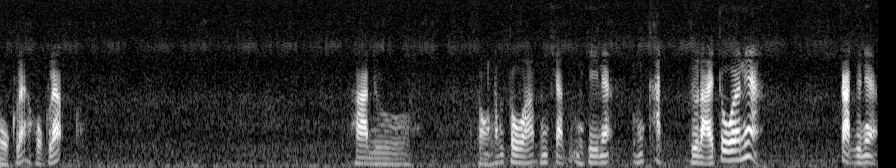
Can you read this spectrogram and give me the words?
หกแล้วหกแล้วพาดูสองสาตัวครับมันกัดเมื่อกี้เนี่ยมันกัดอยู่หลายตัวเนี่ย กัดอยู่เนี่ย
